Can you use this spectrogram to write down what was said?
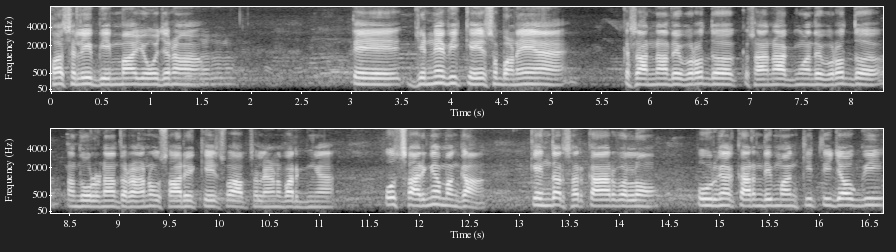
ਫਸਲੀ ਬੀਮਾ ਯੋਜਨਾ ਤੇ ਜਿੰਨੇ ਵੀ ਕੇਸ ਬਣੇ ਆ ਕਿਸਾਨਾਂ ਦੇ ਵਿਰੁੱਧ ਕਿਸਾਨ ਆਗੂਆਂ ਦੇ ਵਿਰੁੱਧ ਅੰਦੋਲਨਾਂ ਦੌਰਾਨ ਉਹ ਸਾਰੇ ਕੇਸ ਵਾਪਸ ਲੈਣ ਵਰਗੀਆਂ ਉਹ ਸਾਰੀਆਂ ਮੰਗਾਂ ਕੇਂਦਰ ਸਰਕਾਰ ਵੱਲੋਂ ਪੂਰੀਆਂ ਕਰਨ ਦੀ ਮੰਗ ਕੀਤੀ ਜਾਊਗੀ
